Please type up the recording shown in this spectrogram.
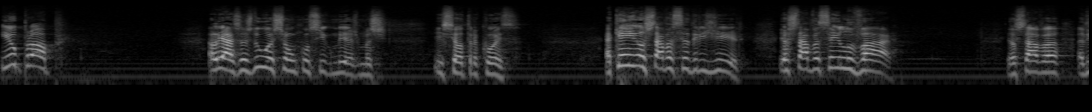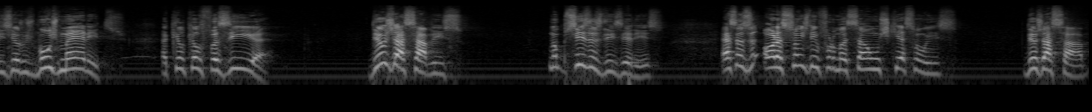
Eu próprio. Aliás, as duas são consigo mesmo, mas isso é outra coisa. A quem ele estava-se a dirigir? Ele estava-se a elevar. Ele estava a dizer os bons méritos, aquilo que ele fazia. Deus já sabe isso. Não precisas dizer isso. Essas orações de informação, esqueçam isso. Deus já sabe.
